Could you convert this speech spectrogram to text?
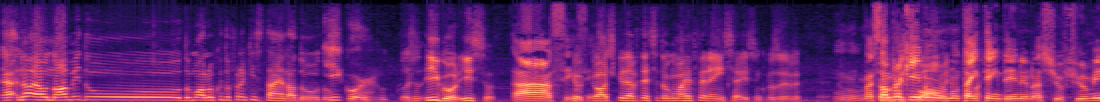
é, não, é o nome do. do maluco do Frankenstein lá, do. do Igor. Do, do, Igor, isso. Ah, sim. Que, sim. eu acho que deve ter sido alguma referência a isso, inclusive. Uhum. Mas só pra quem não, não tá entendendo e não assistiu o filme,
